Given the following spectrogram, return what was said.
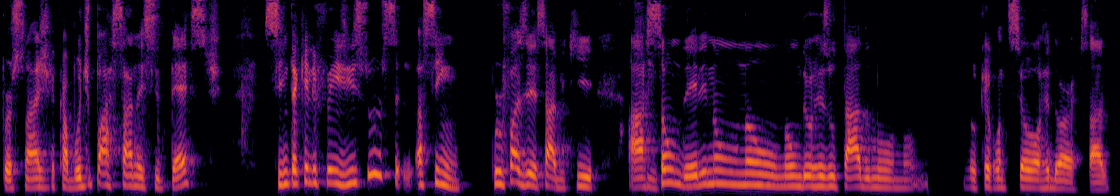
personagem que acabou de passar nesse teste sinta que ele fez isso assim por fazer, sabe? Que a Sim. ação dele não, não, não deu resultado no, no, no que aconteceu ao redor, sabe?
